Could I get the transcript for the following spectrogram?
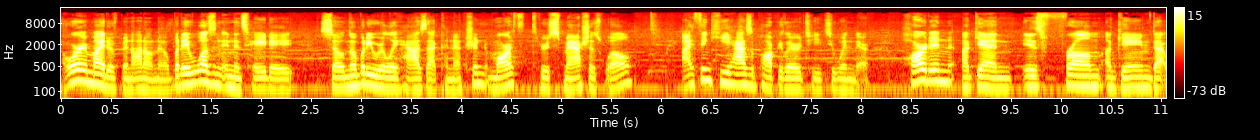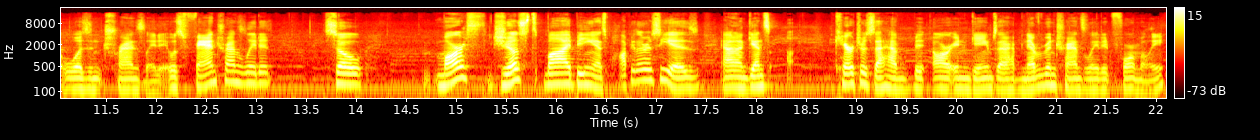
or it might have been. I don't know, but it wasn't in its heyday, so nobody really has that connection. Marth through Smash as well. I think he has a popularity to win there. Hardin, again, is from a game that wasn't translated. It was fan translated. So, Marth, just by being as popular as he is, and against uh, characters that have been, are in games that have never been translated formally,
